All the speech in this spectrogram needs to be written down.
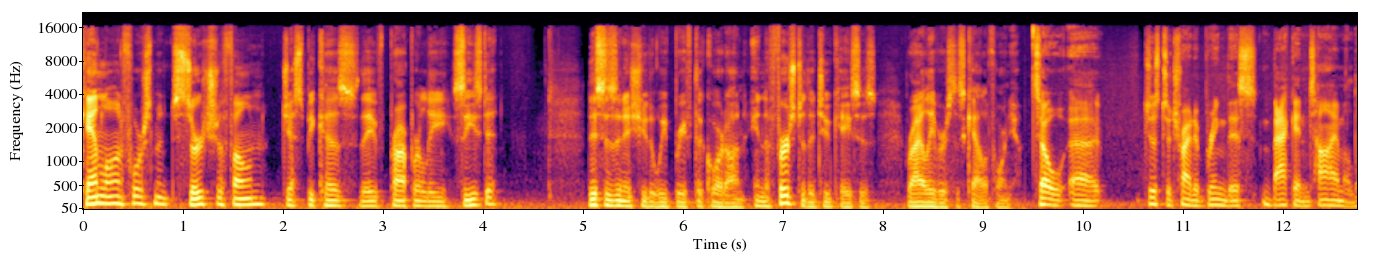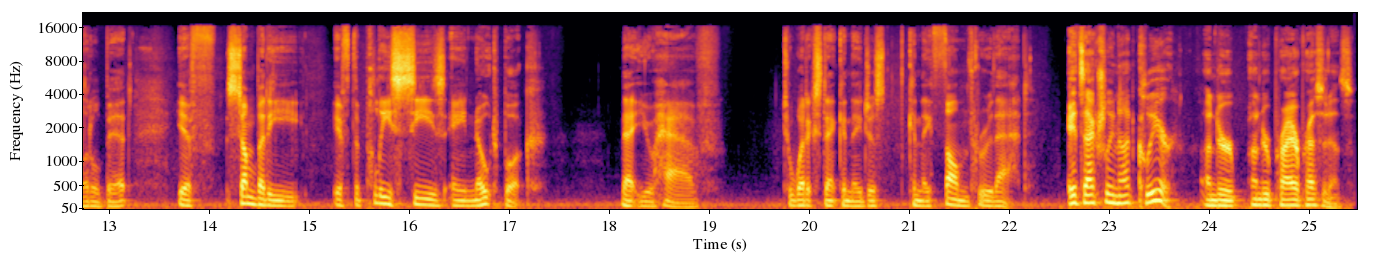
Can law enforcement search a phone just because they've properly seized it? This is an issue that we briefed the court on in the first of the two cases, Riley versus California. So, uh, just to try to bring this back in time a little bit, if somebody, if the police sees a notebook that you have, to what extent can they just can they thumb through that? It's actually not clear under under prior precedents.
